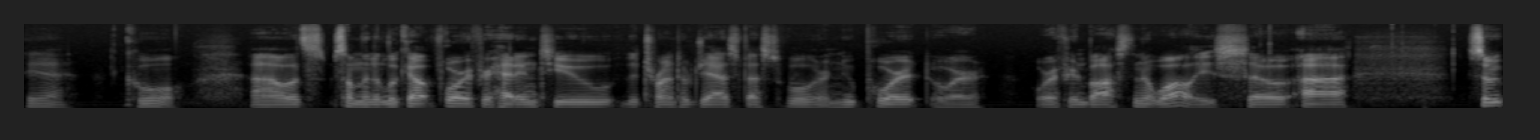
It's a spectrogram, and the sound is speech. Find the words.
Yeah, cool. Uh, well, it's something to look out for if you're heading to the Toronto Jazz Festival or Newport or or if you're in Boston at Wally's. So, uh, so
